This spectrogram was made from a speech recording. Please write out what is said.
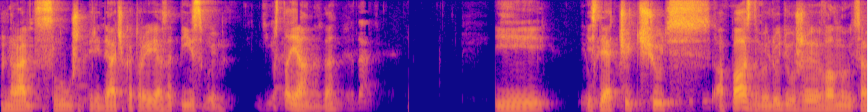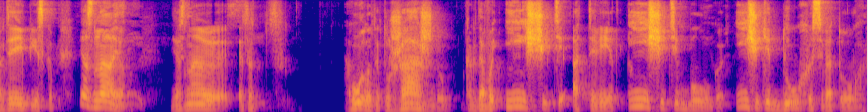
нравится слушать передачи, которые я записываю, постоянно, да? И если я чуть-чуть опаздываю, люди уже волнуются, а где епископ? Я знаю, я знаю этот голод, эту жажду, когда вы ищете ответ, ищете Бога, ищете Духа Святого.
